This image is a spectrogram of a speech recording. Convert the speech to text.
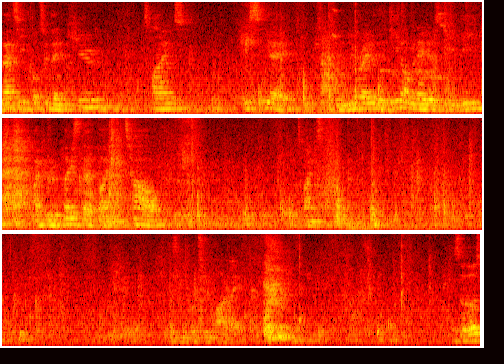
That's equal to then Q times DCA, the numerator, the denominator is dV. I can replace that by tau times Q. Is equal to RA. So those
